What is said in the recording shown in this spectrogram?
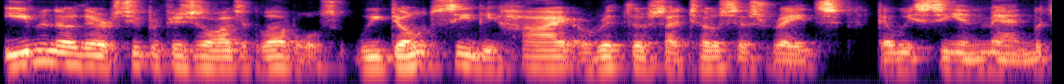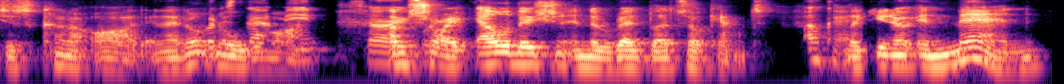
even though they're at super physiologic levels, we don't see the high erythrocytosis rates that we see in men, which is kind of odd. And I don't what know why. Sorry, I'm sorry, elevation in the red blood cell count. Okay. Like, you know, in men,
